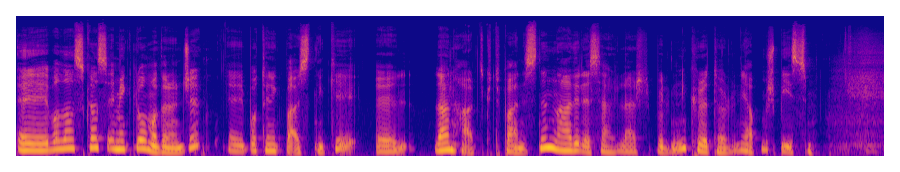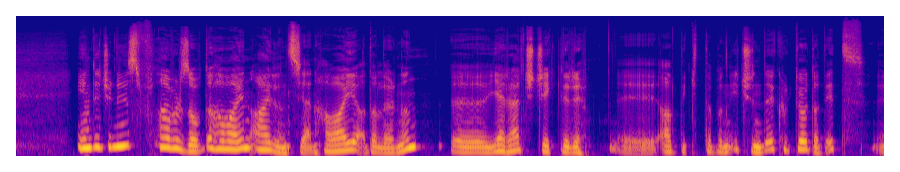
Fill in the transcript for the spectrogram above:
E, Valaskas emekli olmadan önce e, Botanik Bahçesi'ndeki e, Lanhart Kütüphanesi'nin nadir eserler bölümünün küratörlüğünü yapmış bir isim. Indigenous Flowers of the Hawaiian Islands yani Hawaii adalarının e, yerel çiçekleri e, adlı kitabın içinde 44 adet e,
